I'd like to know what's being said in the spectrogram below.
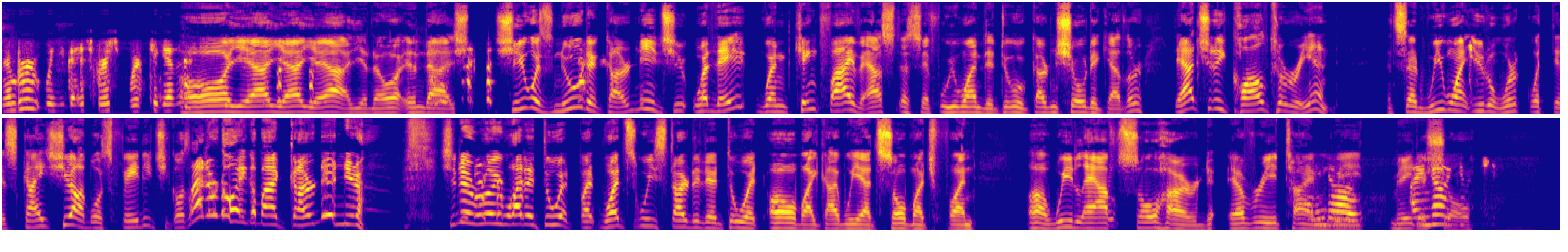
Remember when you guys first worked together? Oh yeah, yeah, yeah. You know, and uh, she, she, was new to gardening. She when they when King Five asked us if we wanted to do a garden show together, they actually called her in and said, "We want you to work with this guy." She almost faded. She goes, "I don't know anything about gardening," you know. She didn't really want to do it, but once we started to do it, oh my God, we had so much fun. Uh, we laughed so hard every time we made I a know. show. You,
